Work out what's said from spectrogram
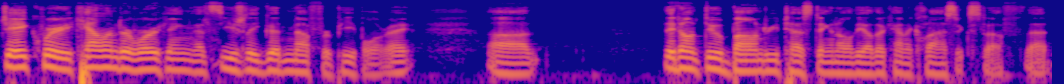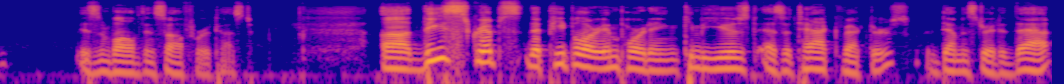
jQuery calendar working, that's usually good enough for people, right? Uh, they don't do boundary testing and all the other kind of classic stuff that is involved in software test. Uh, these scripts that people are importing can be used as attack vectors. I've demonstrated that.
